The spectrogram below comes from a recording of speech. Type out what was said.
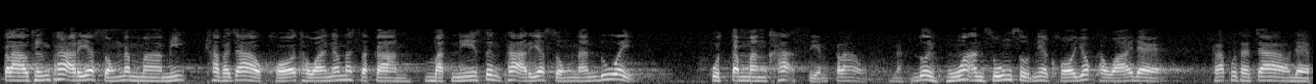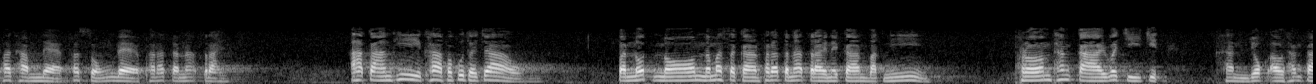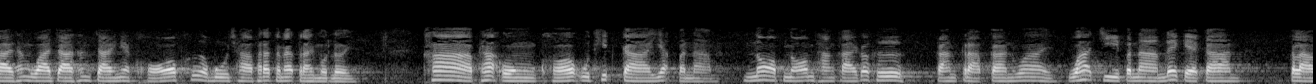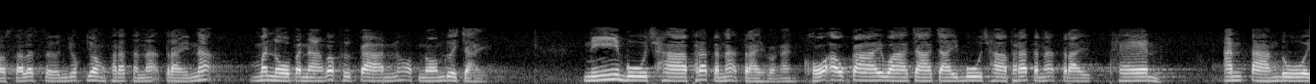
กล่าวถึงพระอริยสงฆ์นำมามิข้าพเจ้าขอถวายนมัสการ บัดนี้ซึ่งพระอริยสงฆ์นั้นด้วยอุตมังคะเสียงกล้าวนะด้วยหัวอันสูงสุดเนี่ยขอยกถวายแด่พระพุทธเจ้าแด่พระธรรมแด่พระสงฆ์แด่พระรัตนตรัย อาการที่ข้าพระพุทธเจ้าปนดน้อมนมัสการพระรัตนตรัยในการบัดนี้ พร้อมทั้งกายวจีจิตท่านยกเอาทั้งกายทั้งวาจาทั้งใจเนี่ยขอเพื่อบูชาพระรัตนตรัยหมดเลย ข้าพระองค์ขออุทิศกายปนาม นอบน้อมทางกายก็คือ การกราบการไหว้วจีปนามได้แก่การกล่าวสรรเสริญยกย่องพระรัตนตรัยณมโนปนามก็คือการนอบน้อมด้วยใจ นี้บูชาพระตนะไตรว่างั้น ขอเอากายวาจาใจบูชาพระตนะไตรแทน อันต่างโดย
